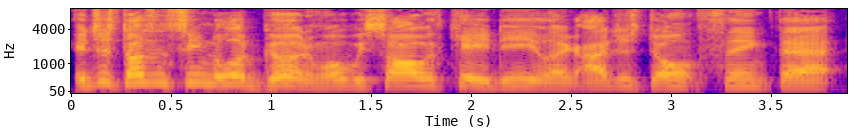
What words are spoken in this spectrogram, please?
it just doesn't seem to look good and what we saw with kd like i just don't think that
